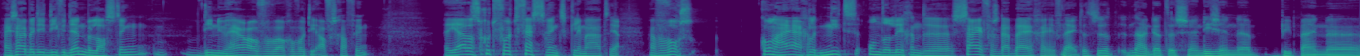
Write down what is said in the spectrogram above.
Hij zei bij die dividendbelasting, die nu heroverwogen wordt, die afschaffing. eh, ja, dat is goed voor het vestigingsklimaat. Ja. Maar vervolgens kon hij eigenlijk niet onderliggende cijfers daarbij geven. Nee, dat is, dat, nou, dat is in die zin eh, biedt mijn, eh,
